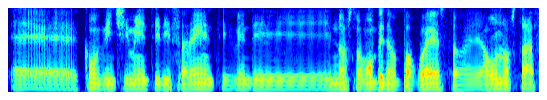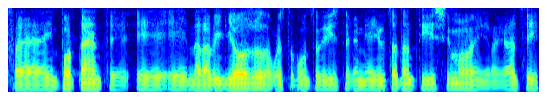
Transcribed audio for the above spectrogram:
eh, convincimenti differenti, quindi il nostro compito è un po' questo, ho uno staff eh, importante e, e, meraviglioso da questo punto di vista che mi aiuta tantissimo e i ragazzi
